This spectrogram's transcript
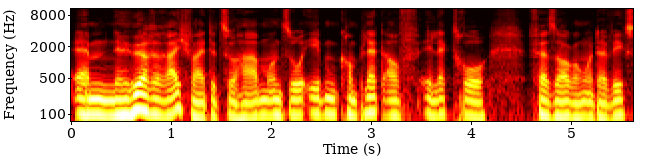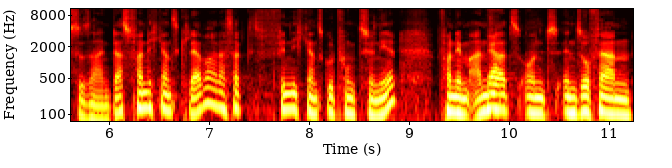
ähm, eine höhere Reichweite zu haben und so eben komplett auf Elektroversorgung unterwegs zu sein. Das fand ich ganz clever. Das hat, finde ich, ganz gut funktioniert von dem Ansatz ja. und insofern,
